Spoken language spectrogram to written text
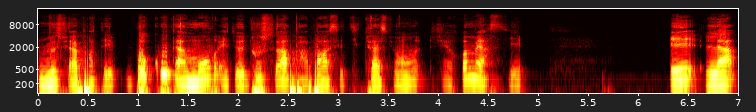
me suis apporté beaucoup d'amour et de douceur par rapport à cette situation. J'ai remercié. Et là,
